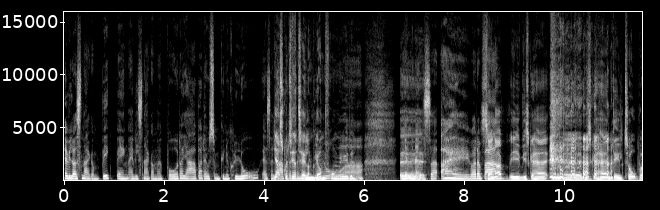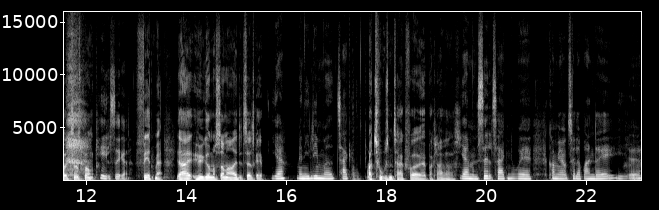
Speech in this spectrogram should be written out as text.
jeg vil også snakke om Big Bang, og jeg vil snakke om aborter. Jeg arbejder jo som gynekolog. Altså, Jeg skulle arbejder til at for tale om jomfrumyte. Og, jamen Øh, altså, ej, hvor er der Sign bare... up. Vi, vi, skal have en, øh, vi skal have en del 2 på et tidspunkt. Helt sikkert. Fedt, mand. Jeg hyggede mig så meget i dit selskab. Ja, men i lige måde, tak. Og tusind tak for øh, baklava også. Ja, men selv tak. Nu øh, kom jeg jo til at brænde af i, øh,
